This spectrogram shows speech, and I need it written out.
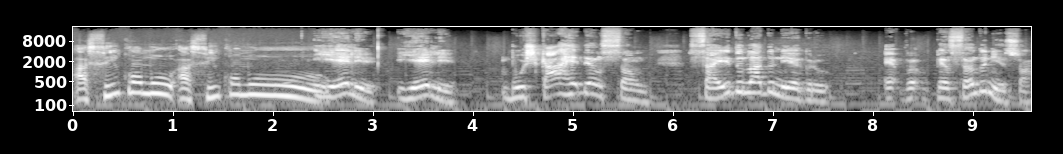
Assim como. Assim como. E ele, e ele buscar a redenção, sair do lado negro, é, pensando nisso, ó.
